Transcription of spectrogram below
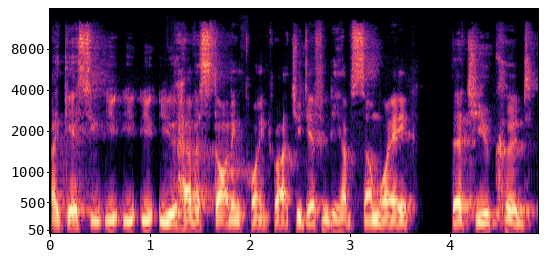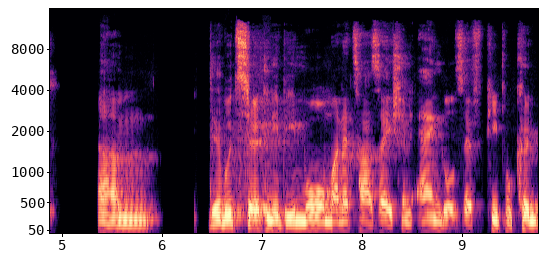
I guess you you you have a starting point, right? You definitely have some way that you could. Um, there would certainly be more monetization angles if people could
